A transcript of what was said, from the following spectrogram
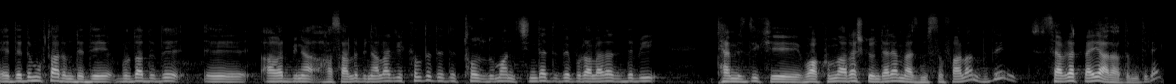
E, dedi muhtarım dedi burada dedi e, ağır bina hasarlı binalar yıkıldı dedi toz duman içinde dedi buralara dedi bir temizlik e, vakumlu araç gönderemez misin falan dedi. Sevret Bey'i aradım direkt.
